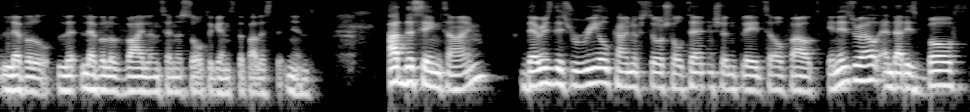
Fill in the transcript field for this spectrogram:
level le- level of violence and assault against the Palestinians. At the same time, there is this real kind of social tension play itself out in Israel, and that is both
